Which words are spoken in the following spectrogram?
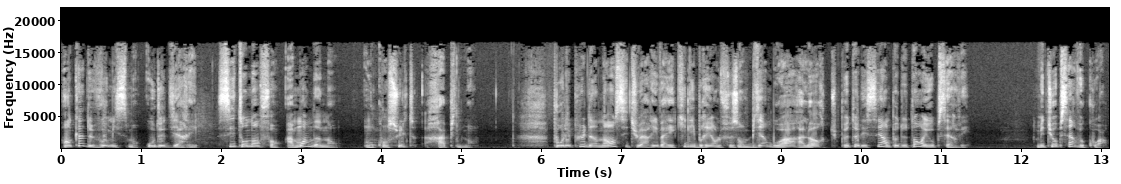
En cas de vomissement ou de diarrhée, si ton enfant a moins d'un an, on consulte rapidement. Pour les plus d'un an, si tu arrives à équilibrer en le faisant bien boire, alors tu peux te laisser un peu de temps et observer. Mais tu observes quoi?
